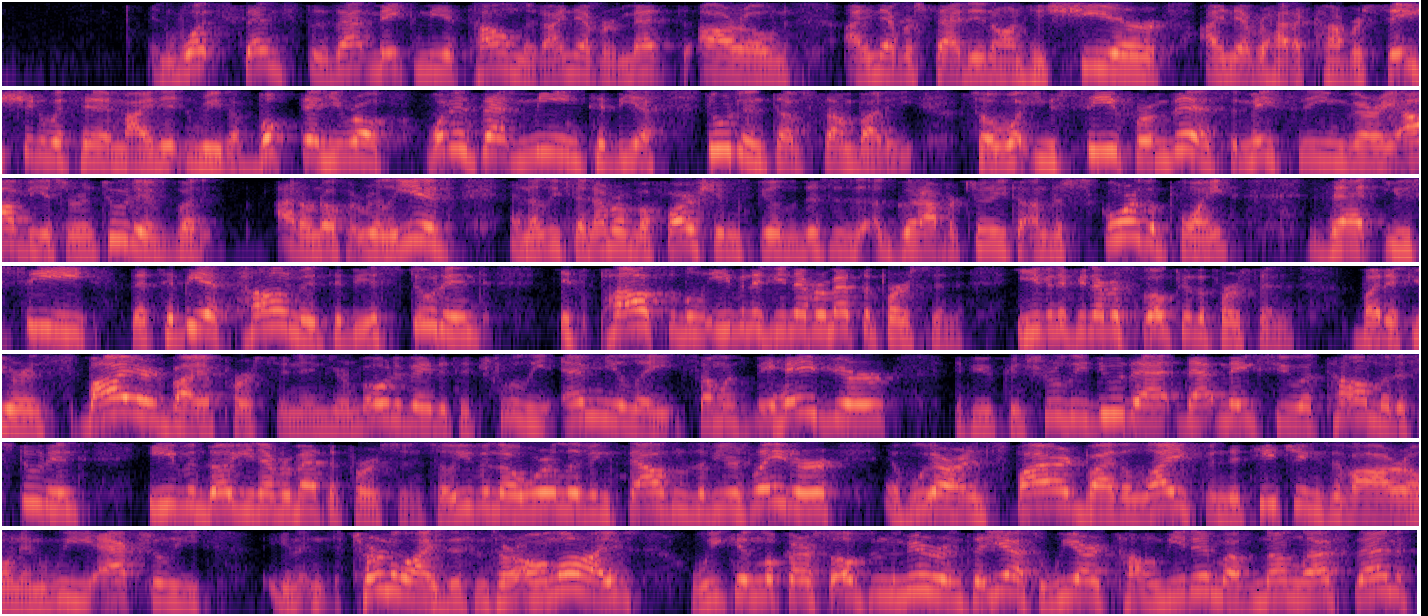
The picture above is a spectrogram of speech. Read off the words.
In what sense does that make me a Talmud? I never met Aaron. I never sat in on his shiur. I never had a conversation with him. I didn't read a book that he wrote. What does that mean to be a student of somebody? So what you see from this, it may seem very obvious or intuitive, but I don't know if it really is, and at least a number of Mefarshim feel that this is a good opportunity to underscore the point that you see that to be a Talmud, to be a student, it's possible even if you never met the person, even if you never spoke to the person. But if you're inspired by a person and you're motivated to truly emulate someone's behavior, if you can truly do that, that makes you a Talmud, a student, even though you never met the person. So even though we're living thousands of years later, if we are inspired by the life and the teachings of our own and we actually you know, internalize this into our own lives, we can look ourselves in the mirror and say, yes, we are Talmidim of none less than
